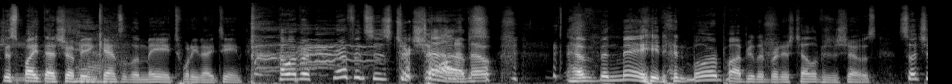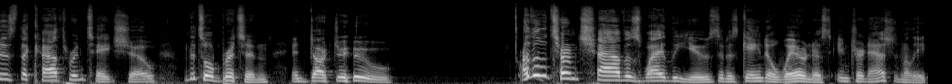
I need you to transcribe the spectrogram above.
despite that show being canceled in May 2019. However, references to Chavs have been made in more popular British television shows, such as The Catherine Tate Show, Little Britain, and Doctor Who. Although the term chav is widely used and has gained awareness internationally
